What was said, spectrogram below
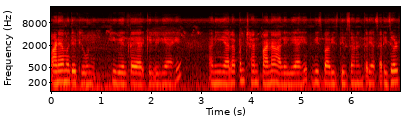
पाण्यामध्ये ठेवून ही वेल तयार केलेली आहे. आणि याला पण छान पानं आलेली आहेत. वीस बावीस दिवसानंतर याचा रिझल्ट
